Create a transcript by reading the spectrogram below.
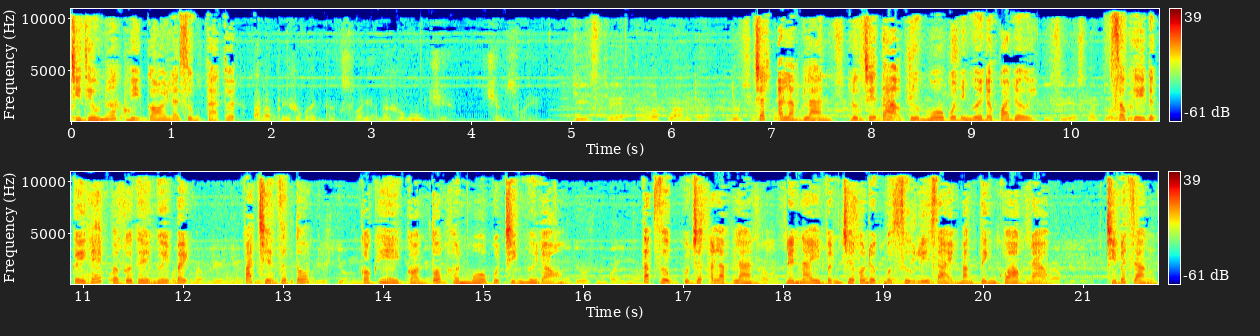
Chỉ thiếu nước bị coi là dùng tà thuật. Она приживает как своя, даже лучше, чем своя. Chất alaplan được chế tạo từ mô của những người đã qua đời. Sau khi được cấy ghép vào cơ thể người bệnh, phát triển rất tốt, có khi còn tốt hơn mô của chính người đó. Tác dụng của chất alaplan đến nay vẫn chưa có được một sự lý giải mang tính khoa học nào. Chỉ biết rằng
